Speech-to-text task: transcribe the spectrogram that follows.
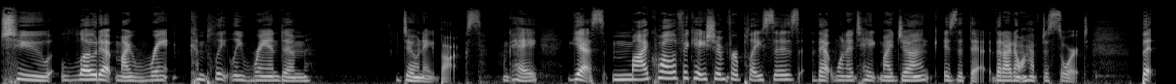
to load up my ran- completely random donate box. Okay. Yes, my qualification for places that want to take my junk is that, that that I don't have to sort. But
